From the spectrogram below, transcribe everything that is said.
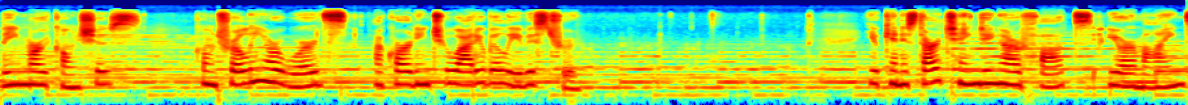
being more conscious, controlling your words according to what you believe is true. You can start changing your thoughts, your mind,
